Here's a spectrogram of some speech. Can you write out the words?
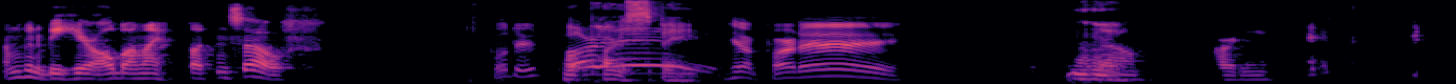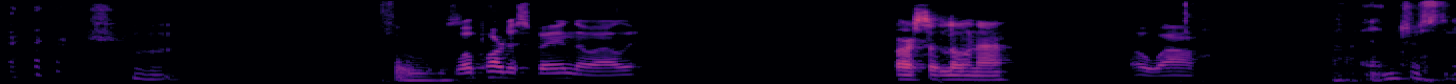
I'm going to be here all by my fucking self. Cool, dude. What part of Spain? Yeah, party. No, pardon me. Fools. What part of Spain, though, Ali? Barcelona. Oh wow. Ah, Interesting.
